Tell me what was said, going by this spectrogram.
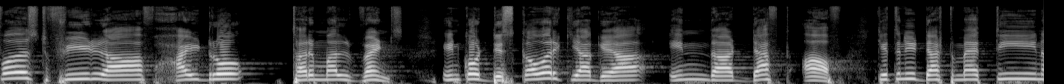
first field of hydrothermal vents इनको डिस्कवर किया गया इन द डेप्थ ऑफ़ कितनी डेप्थ में? तीन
